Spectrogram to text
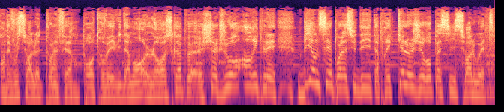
Rendez-vous sur alouette.fr pour retrouver évidemment l'horoscope chaque jour en replay. Beyoncé pour la suite des hits après Calogero Passy sur Alouette.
